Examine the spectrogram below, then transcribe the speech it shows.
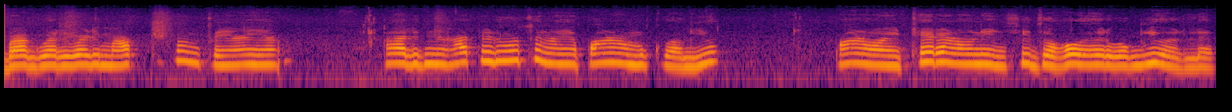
ભાગવારી વાડીમાં આપતું હતું ને તો અહીંયા આ રીતના હાથેડું હતું ને અહીંયા પાણા મૂકવા ગયો. પાણો અહીં ઠેરાણો નહીં ને સીધો હોહેરવો ગયો એટલે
